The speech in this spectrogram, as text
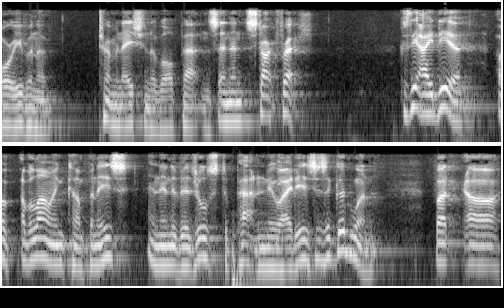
or even a termination of all patents, and then start fresh. Because the idea of, of allowing companies and individuals to patent new ideas is a good one. But uh,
